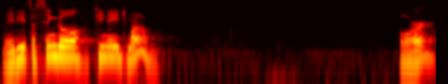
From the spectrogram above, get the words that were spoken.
Maybe it's a single teenage mom. Or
